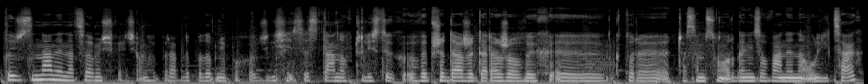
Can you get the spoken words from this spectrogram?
dość znany na całym świecie. On prawdopodobnie pochodzi gdzieś ze Stanów, czyli z tych wyprzedaży garażowych, y, które czasem są organizowane na ulicach.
